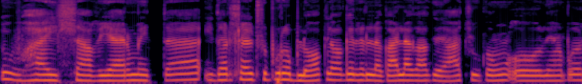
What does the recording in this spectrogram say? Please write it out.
तो भाई साहब यार, मैं इतना इधर साइड से पूरा ब्लॉक वगैरह लगा लगा के आ चुका हूँ और यहाँ पर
